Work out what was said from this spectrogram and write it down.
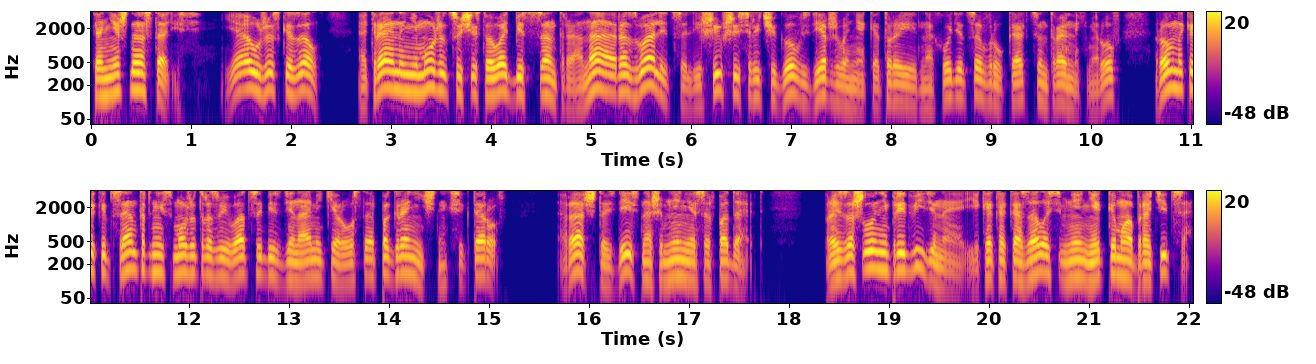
Конечно, остались. Я уже сказал, окраина не может существовать без центра. Она развалится, лишившись рычагов сдерживания, которые находятся в руках центральных миров, ровно как и центр не сможет развиваться без динамики роста пограничных секторов. Рад, что здесь наши мнения совпадают. Произошло непредвиденное, и, как оказалось, мне не к кому обратиться.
